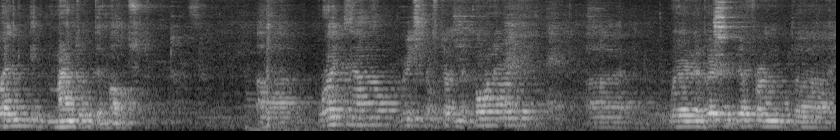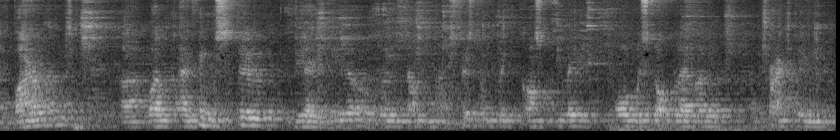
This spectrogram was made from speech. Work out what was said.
when it mattered the most. Right now, Greece has turned the corner. Uh, we're in a very different uh, environment, uh, but I think still the idea of doing something consistently, constantly, always top level, attracting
